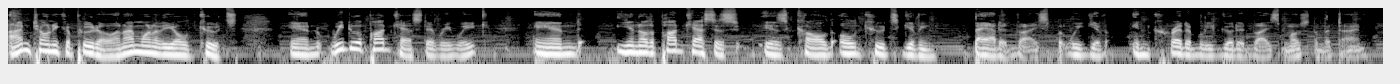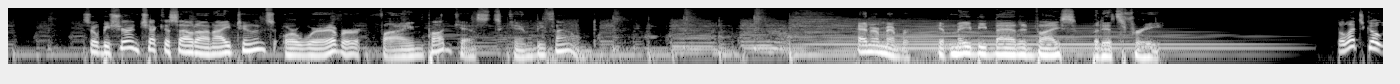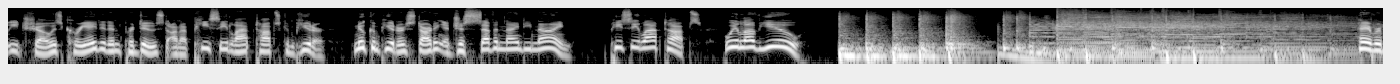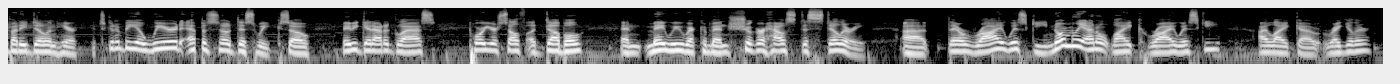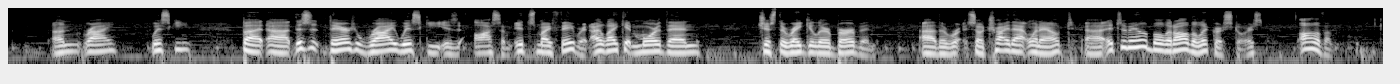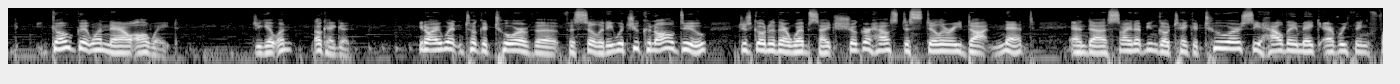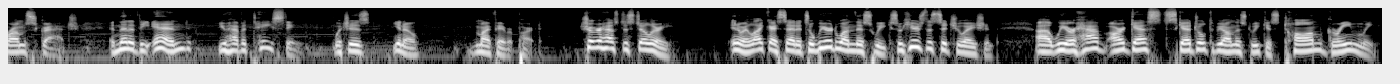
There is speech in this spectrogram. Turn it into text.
I'm Tony Caputo, and I'm one of the old coots. And we do a podcast every week. And, you know, the podcast is, is called Old Coots Giving Bad Advice, but we give incredibly good advice most of the time. So be sure and check us out on iTunes or wherever fine podcasts can be found. And remember, it may be bad advice, but it's free. The Let's Go Eat show is created and produced on a PC Laptops computer. New computers starting at just $7.99. PC Laptops, we love you! Hey everybody, Dylan here. It's going to be a weird episode this week, so maybe get out a glass, pour yourself a double, and may we recommend Sugar House Distillery. Uh, their rye whiskey. Normally, I don't like rye whiskey. I like uh, regular, unrye whiskey. But uh, this is their rye whiskey is awesome. It's my favorite. I like it more than just the regular bourbon. Uh, the so try that one out. Uh, it's available at all the liquor stores, all of them. Go get one now. I'll wait. Did you get one? Okay, good. You know, I went and took a tour of the facility, which you can all do. Just go to their website, sugarhousedistillery.net, and uh, sign up. You can go take a tour, see how they make everything from scratch. And then at the end, you have a tasting, which is, you know, my favorite part. Sugar House Distillery. Anyway, like I said, it's a weird one this week. So here's the situation: uh, we are have our guest scheduled to be on this week is Tom Greenlee.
